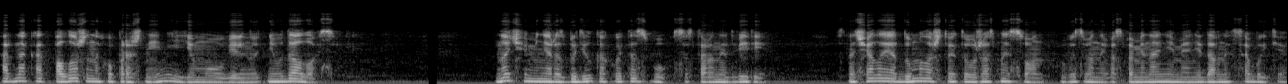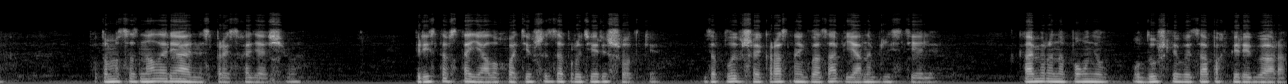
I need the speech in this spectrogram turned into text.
Однако от положенных упражнений ему увильнуть не удалось. Ночью меня разбудил какой-то звук со стороны двери. Сначала я думала, что это ужасный сон, вызванный воспоминаниями о недавних событиях. Потом осознала реальность происходящего. Пристав стоял, ухватившись за прутья решетки. Заплывшие красные глаза пьяно блестели. Камеру наполнил удушливый запах перегара.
